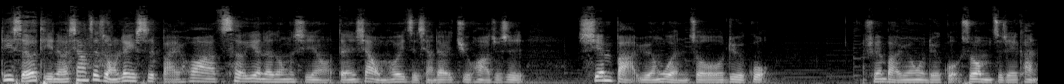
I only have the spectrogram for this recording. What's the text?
第十二题呢，像这种类似白话测验的东西哦，等一下我们会一直强调一句话，就是先把原文都略过，先把原文略过。所以，我们直接看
